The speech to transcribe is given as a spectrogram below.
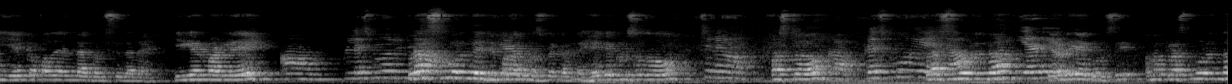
ಈ ಏಕಪದದಿಂದ ಗುಣಿಸಿದ್ದಾನೆ. ಈಗ ಏನ್ ಮಾಡ್ಲಿ? ಪ್ಲಸ್ ಮೂರ್ ಮೂರಿಂದ ಈ ದ್ವಿಪದ ಗುಣಿಸ್ಬೇಕಂತೆ. ಹೇಗೆ ಗುಣಿಸೋದು? ಫಸ್ಟ್ ಪ್ಲಸ್ ಮೂರು ಪ್ಲಸ್ ಮೂರಿಂದ ಎರಡಿಗೆ ಎರಡು ಗುಣಿಸಿ ಆಮೇಲೆ ಪ್ಲಸ್ ಮೂರಿಂದ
